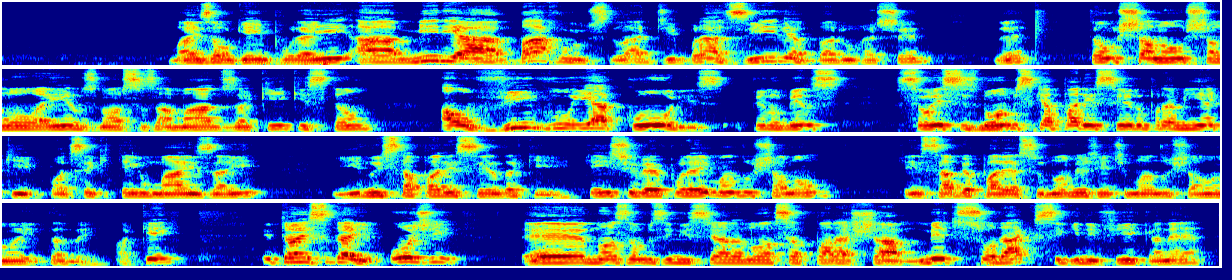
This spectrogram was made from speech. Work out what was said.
mais alguém por aí, a Miriam Barros, lá de Brasília, Baru Hashem, né? Então, shalom, shalom aí, os nossos amados aqui que estão ao vivo e a cores. Pelo menos são esses nomes que apareceram para mim aqui. Pode ser que tenha mais aí e não está aparecendo aqui. Quem estiver por aí, manda um shalom. Quem sabe aparece o nome a gente manda um shalom aí também, ok? Então é isso daí. Hoje é, nós vamos iniciar a nossa paraxá Metsorá, que significa, né?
